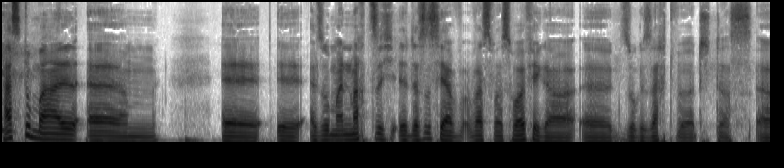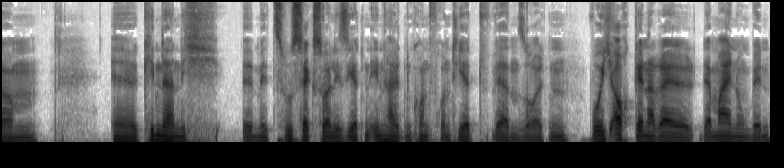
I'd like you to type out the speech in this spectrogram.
Hast du mal, ähm, äh, äh, also man macht sich, äh, das ist ja was, was häufiger äh, so gesagt wird, dass ähm, äh, Kinder nicht mit zu sexualisierten Inhalten konfrontiert werden sollten, wo ich auch generell der Meinung bin.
